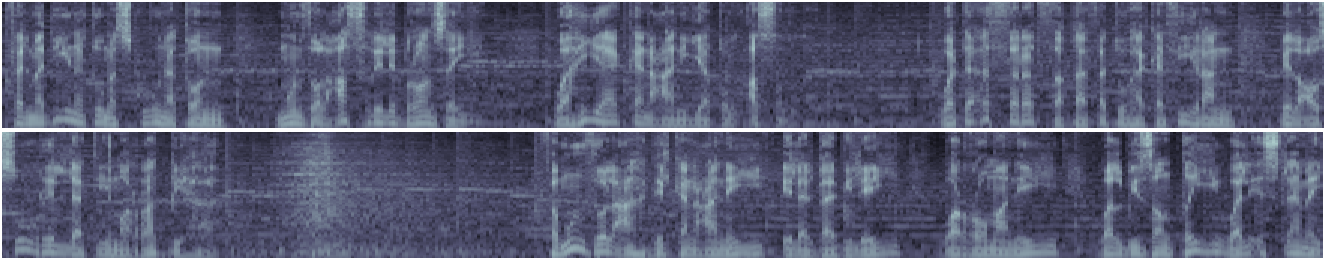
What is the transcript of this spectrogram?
فالمدينة مسكونة منذ العصر البرونزي وهي كنعانية الأصل. وتأثرت ثقافتها كثيرا بالعصور التي مرت بها. فمنذ العهد الكنعاني إلى البابلي والروماني والبيزنطي والإسلامي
